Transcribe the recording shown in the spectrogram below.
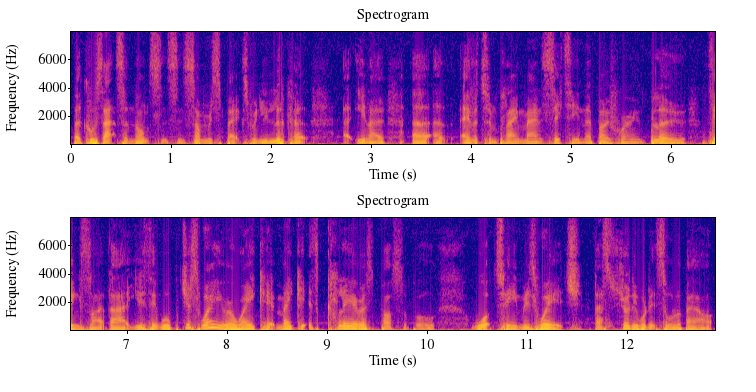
but of course that's a nonsense in some respects. When you look at, uh, you know, uh, at Everton playing Man City and they're both wearing blue, things like that, you think, well, just wear your away kit, make it as clear as possible what team is which. That's surely what it's all about.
